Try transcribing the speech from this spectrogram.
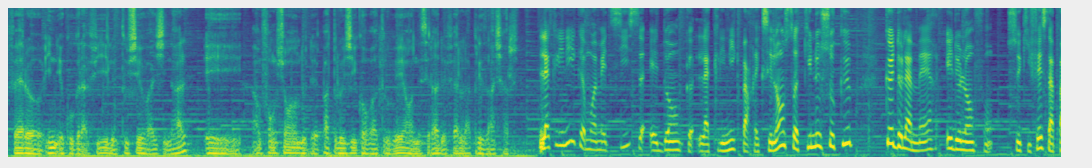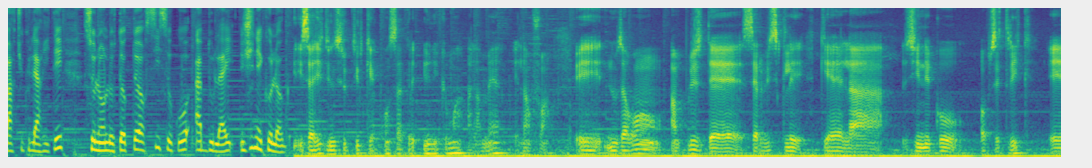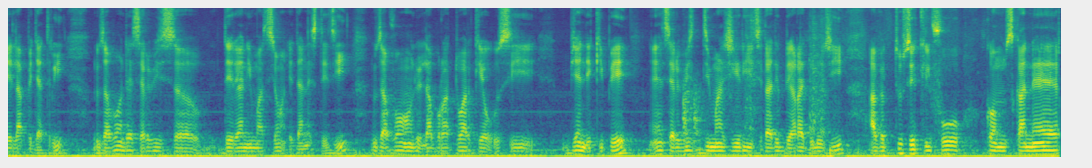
faire euh, une échographie, le toucher vaginal et en fonction des pathologies qu'on va trouver, on essaiera de faire la prise en charge. La clinique Mohamed VI est donc la clinique par excellence qui ne s'occupe que de la mère et de l'enfant, ce qui fait sa particularité selon le docteur Sissoko Abdoulaye, gynécologue. Il s'agit d'une structure qui est consacrée uniquement à la mère et l'enfant. Et nous avons, en plus des services clés, qui est la gynéco-obstétrique et la pédiatrie, nous avons des services euh, de réanimation et d'anesthésie. Nous avons le laboratoire qui est aussi bien équipé, un service d'imagerie, c'est-à-dire de radiologie, avec tout ce qu'il faut comme scanner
